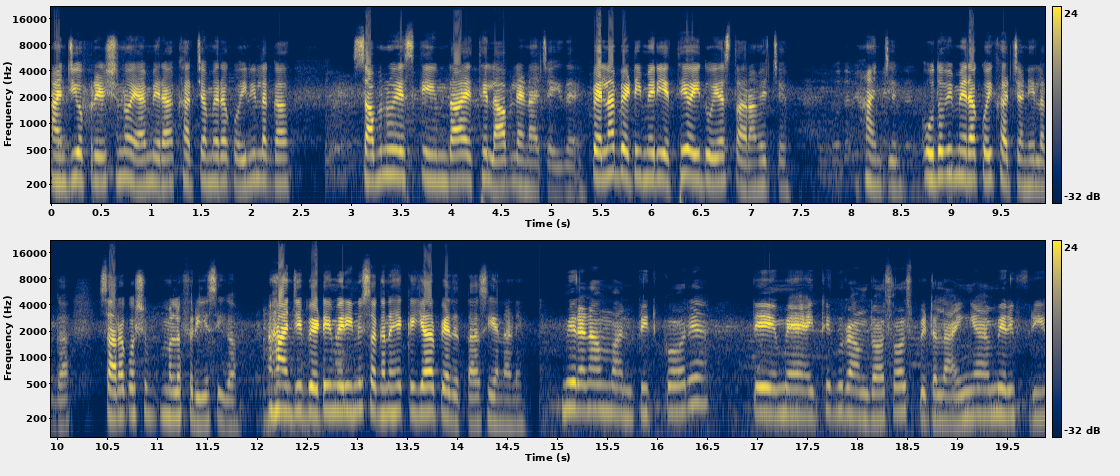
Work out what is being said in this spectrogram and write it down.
ਹਾਂਜੀ ਆਪਰੇਸ਼ਨ ਹੋਇਆ ਮੇਰਾ। ਖਰਚਾ ਮੇਰਾ ਕੋਈ ਨਹੀਂ ਲੱਗਾ। ਸਭ ਨੂੰ ਇਸ ਸਕੀਮ ਦਾ ਇੱਥੇ ਲਾਭ ਲੈਣਾ ਚਾਹੀਦਾ ਹੈ। ਪਹਿਲਾਂ ਬੇਟੀ ਮੇਰੀ ਇੱਥੇ ਹੋਈ 2017 ਵਿੱਚ। ਹਾਂਜੀ ਉਦੋਂ ਵੀ ਮੇਰਾ ਕੋਈ ਖਰਚਾ ਨਹੀਂ ਲੱਗਾ। ਸਾਰਾ ਕੁਝ ਮਤਲਬ ਫ੍ਰੀ ਸੀਗਾ। ਹਾਂਜੀ ਬੇਟੀ ਮੇਰੀ ਨੂੰ ਸਗਨ 1000 ਰੁਪਇਆ ਦਿੱਤਾ ਸੀ ਇਹਨਾਂ ਨੇ। ਮੇਰਾ ਨਾਮ ਮਨਪ੍ਰੀਤ ਕੌਰ ਹੈ। ਤੇ ਮੈਂ ਇੱਥੇ ਗੁਰੂ ਰਾਮਦਾਸ ਹਸਪੀਟਲ ਆਈ ਆ ਮੇਰੀ ਫ੍ਰੀ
